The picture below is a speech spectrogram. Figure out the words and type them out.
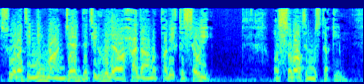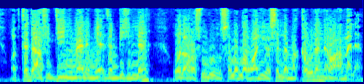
سورة منه عن جادة الهدى وحاد عن الطريق السوي. والصراط المستقيم. وابتدع في الدين ما لم يأذن به الله ولا رسوله صلى الله عليه وسلم قولا أو عملا.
